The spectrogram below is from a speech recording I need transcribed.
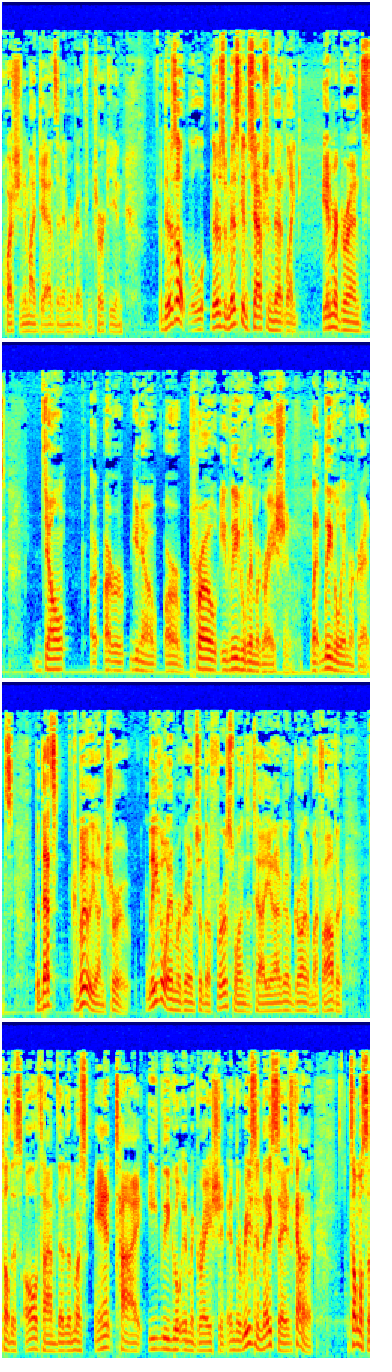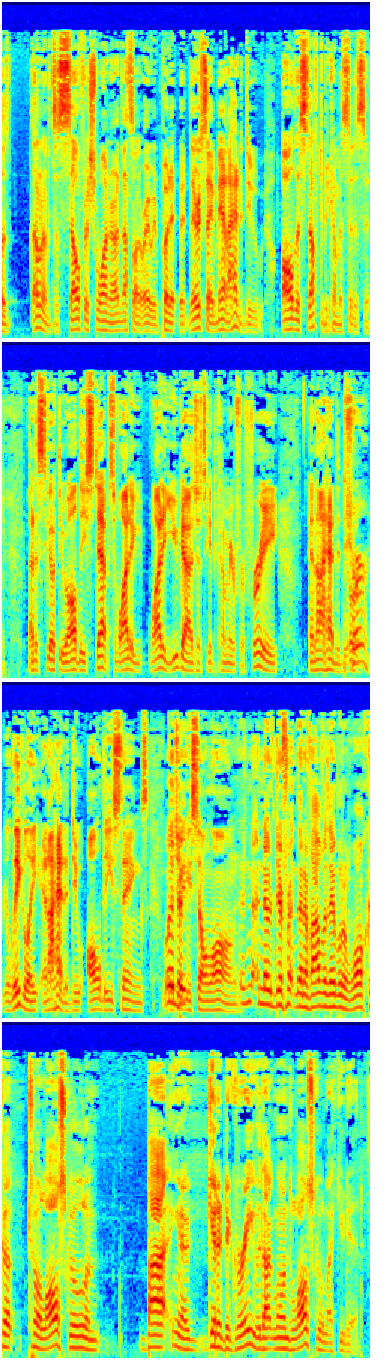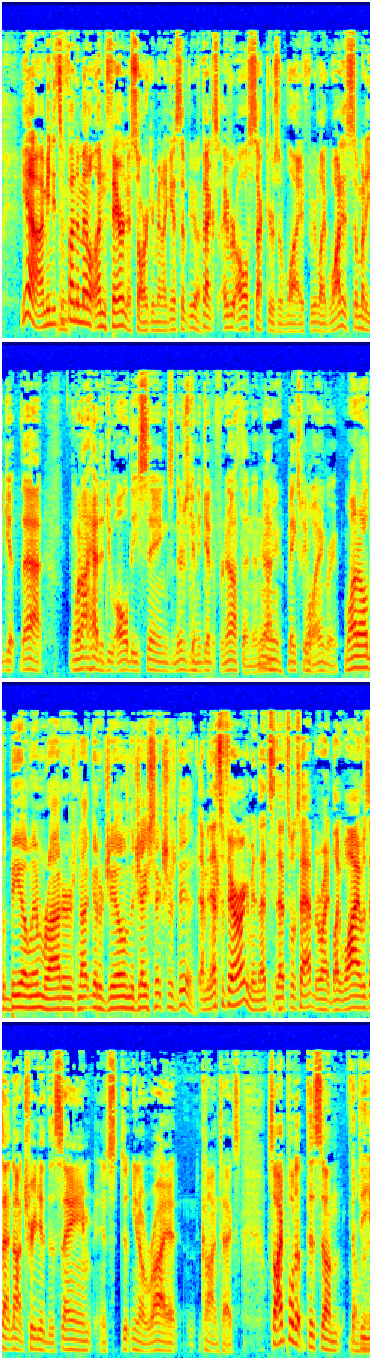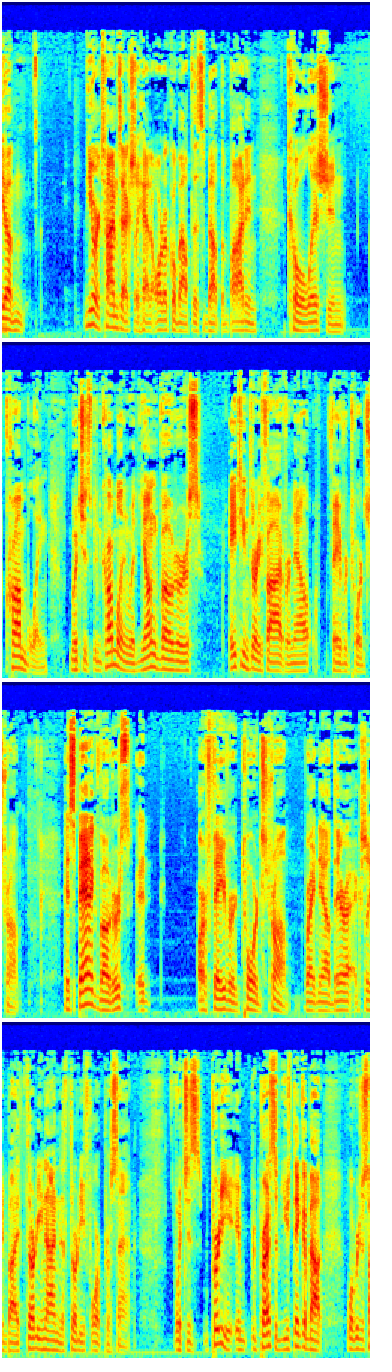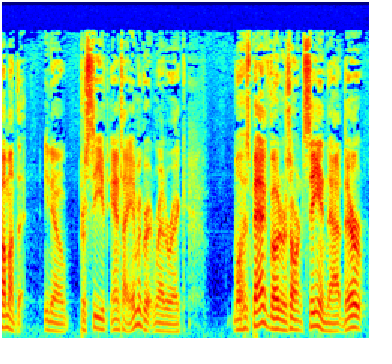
question. And my dad's an immigrant from Turkey, and there's a there's a misconception that like immigrants don't are, you know are pro illegal immigration, like legal immigrants, but that's completely untrue. Legal immigrants are the first ones to tell you. And I know growing up, my father tell this all the time. They're the most anti illegal immigration, and the reason they say it's kind of it's almost a I don't know if it's a selfish one or that's not the right way to put it, but they're saying, "Man, I had to do all this stuff to become a citizen. I had to go through all these steps. Why do why do you guys just get to come here for free?" And I had to do sure. illegally, and I had to do all these things. Well, it took be, me so long. No different than if I was able to walk up to a law school and buy, you know, get a degree without going to law school like you did. Yeah, I mean, it's a fundamental unfairness argument. I guess it yeah. affects every all sectors of life. We're like, why does somebody get that when I had to do all these things and they're just going to get it for nothing? And yeah, that makes people angry. Why did all the BLM riders not go to jail and the J6ers did? I mean, that's a fair argument. That's yeah. that's what's happening, right? Like, why was that not treated the same? It's you know riot context. So I pulled up this um oh, the um New York Times actually had an article about this about the Biden coalition crumbling, which has been crumbling with young voters 1835 are now favored towards Trump. Hispanic voters are favored towards Trump right now. They're actually by 39 to 34 percent, which is pretty impressive. You think about what we're just talking about the you know perceived anti-immigrant rhetoric. Well, Hispanic voters aren't seeing that. They're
